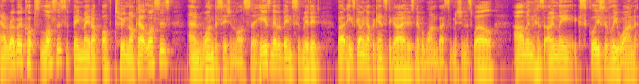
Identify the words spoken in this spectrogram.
Now, Robocop's losses have been made up of two knockout losses and one decision loss. So he has never been submitted, but he's going up against a guy who's never won by submission as well. Armin has only exclusively won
